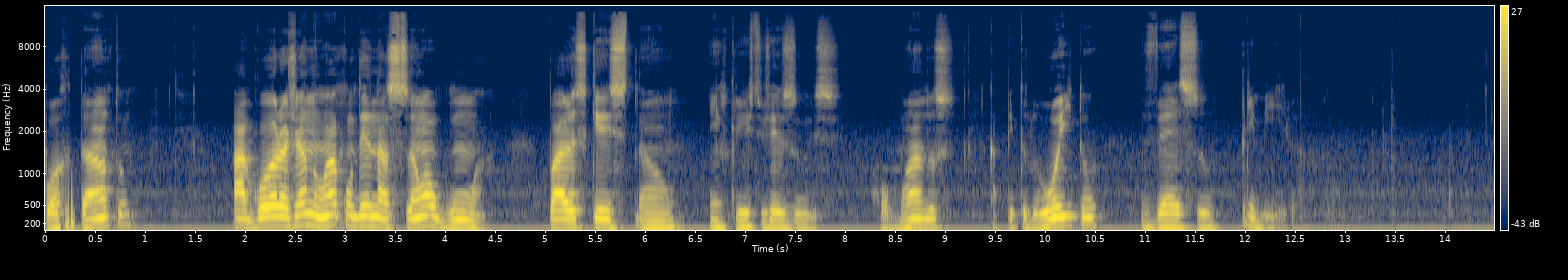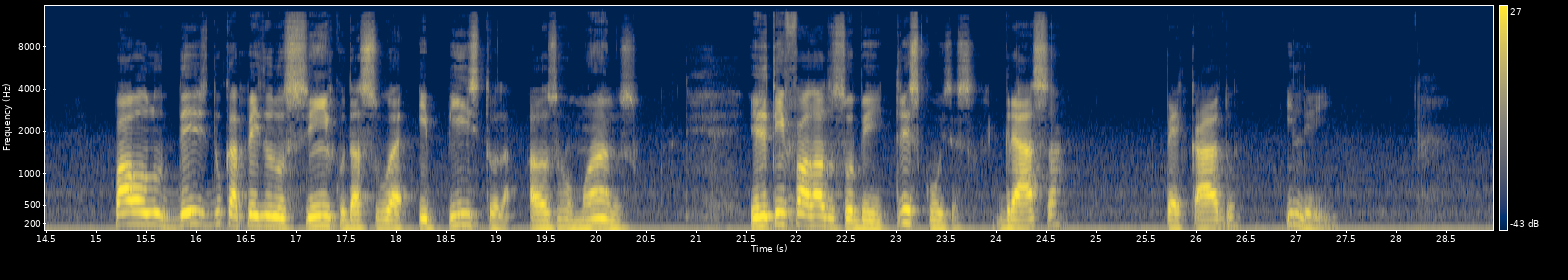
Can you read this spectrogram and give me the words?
Portanto, agora já não há condenação alguma para os que estão em Cristo Jesus. Romanos, capítulo 8, verso 1. Paulo, desde o capítulo 5 da sua epístola aos Romanos, ele tem falado sobre três coisas: graça, pecado e lei.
